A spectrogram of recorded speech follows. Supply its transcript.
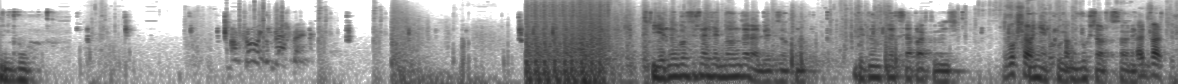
Dwóch. Jednego słyszałeś jak do Undera biegł z okna. Jeden plecy będzie. Dwóch A short. nie, chuj, dwóch short, sorry. Edward już.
